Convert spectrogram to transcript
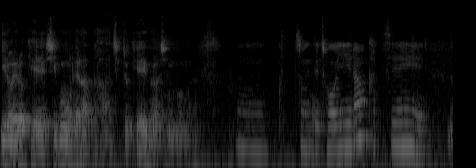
이러 이렇게 시공을 해라 다 직접 계획을 하시는 건가요? 어, 그쵸. 근데 저희랑 같이 네.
